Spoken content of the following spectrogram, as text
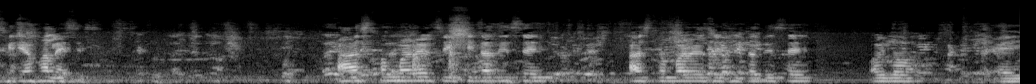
সিরিয়া ফালাই পাঁচ নম্বরের চিঠিটা দিছে, পাঁচ নম্বরের চিঠিটা দিছে, হইল এই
